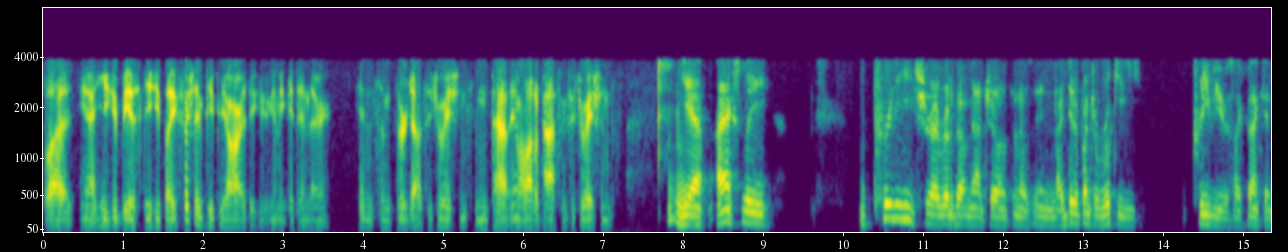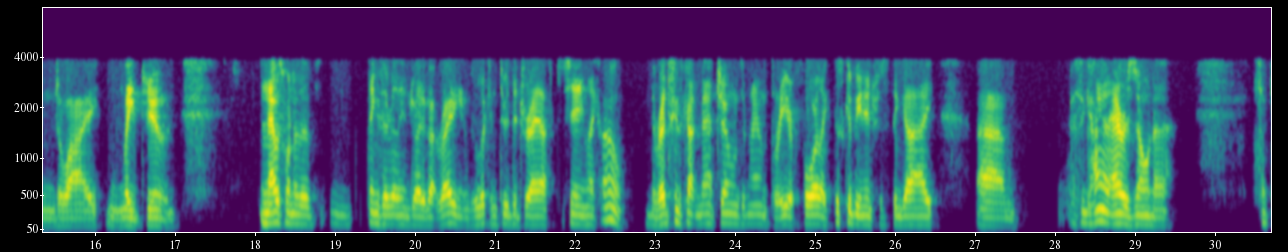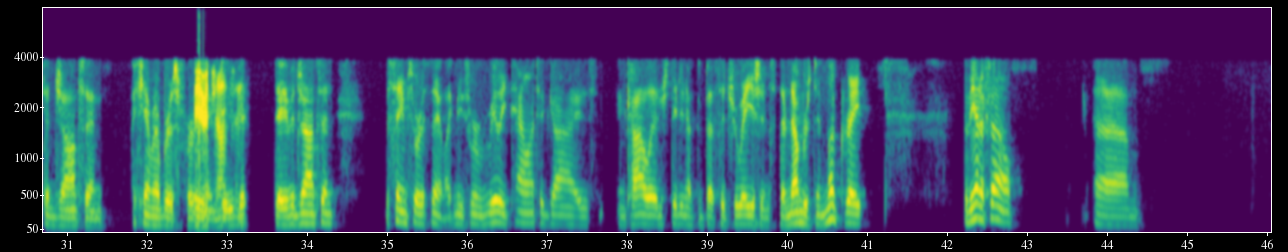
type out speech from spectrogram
but you know he could be a sneaky play, especially in PPR. I think he's going to get in there in some third down situations and in a lot of passing situations. Yeah, I actually, I'm pretty sure I read about Matt Jones and I was in. I did a bunch of rookie previews like back in July, late June. And that was one of the things I really enjoyed about writing it was looking through the draft, seeing like, oh, the Redskins got Matt Jones in round three or four. Like this could be an interesting guy. Um, there's a guy in Arizona something Johnson. I can't remember his first David name. Johnson. David, David Johnson. The same sort of thing. Like these were really talented guys in college. They didn't have the best situations. Their numbers didn't look great. But the NFL, um,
